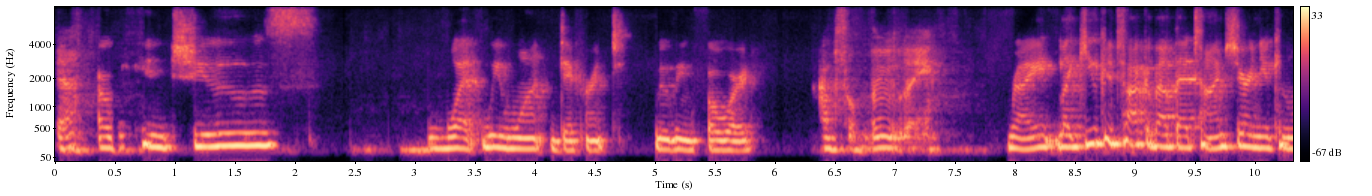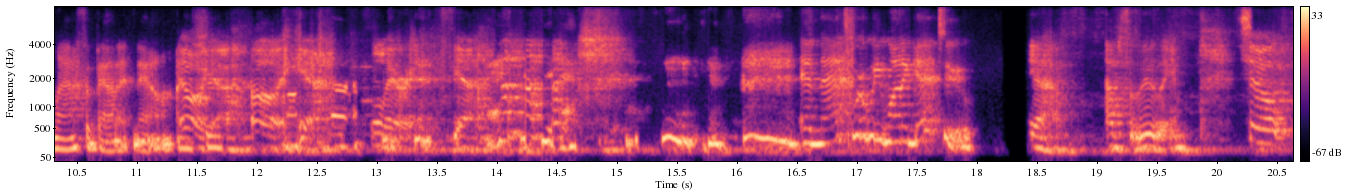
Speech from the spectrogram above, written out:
Yeah. Or we can choose what we want different moving forward. Absolutely. Right? Like you can talk about that timeshare and you can laugh about it now. I'm oh, sure. yeah. Oh, yeah. Hilarious. Yeah. yeah. and that's where we want to get to. Yeah. Absolutely. So,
